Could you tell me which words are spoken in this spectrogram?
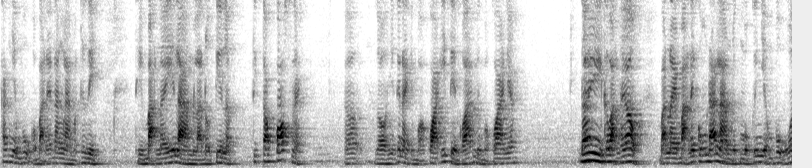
các nhiệm vụ của bạn ấy đang làm là cái gì. Thì bạn ấy làm là đầu tiên là tiktok post này. Đó. rồi những cái này thì bỏ qua ít tiền quá mình bỏ qua nhé đây các bạn thấy không? Bạn này bạn ấy cũng đã làm được một cái nhiệm vụ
